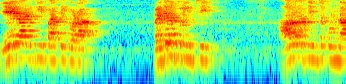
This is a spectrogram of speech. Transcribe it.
ఏ రాజకీయ పార్టీ కూడా ప్రజల గురించి ఆలోచించకుండా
